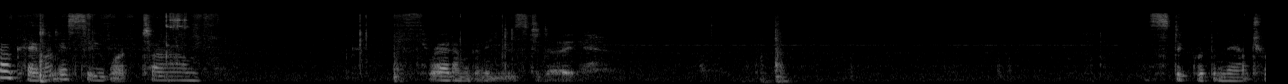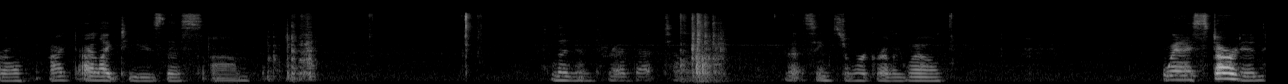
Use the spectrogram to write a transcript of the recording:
Okay, let see what um, thread I'm going to use today. Stick with the natural. I, I like to use this um, linen thread that um, that seems to work really well. When I started,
